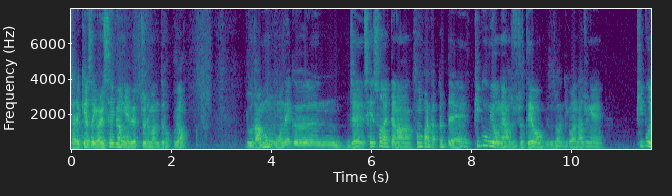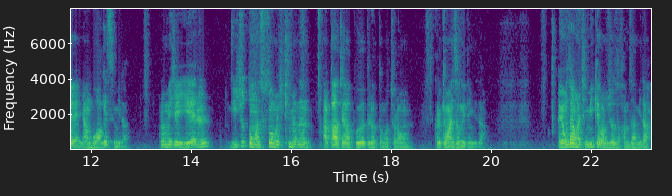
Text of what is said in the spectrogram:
자 이렇게 해서 13병의 맥주를 만들었고요. 요 남은 원액은 이제 세수할 때나 손발 닦을 때 피부 미용에 아주 좋대요. 그래서 저는 이건 나중에 피부에 양보하겠습니다. 그럼 이제 얘를 2주 동안 숙성을 시키면은 아까 제가 보여드렸던 것처럼 그렇게 완성이 됩니다. 영상을 재밌게 봐주셔서 감사합니다.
